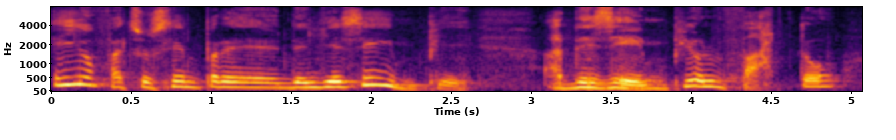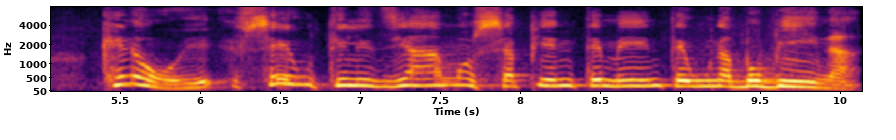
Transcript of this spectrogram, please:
e io faccio sempre degli esempi, ad esempio il fatto che noi se utilizziamo sapientemente una bobina,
